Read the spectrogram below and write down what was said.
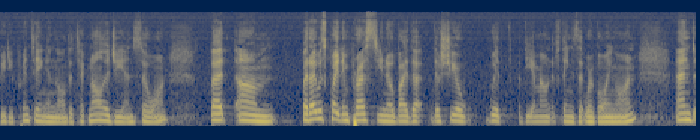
3D printing and all the technology and so on. But um, but I was quite impressed, you know, by the the sheer width of the amount of things that were going on, and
